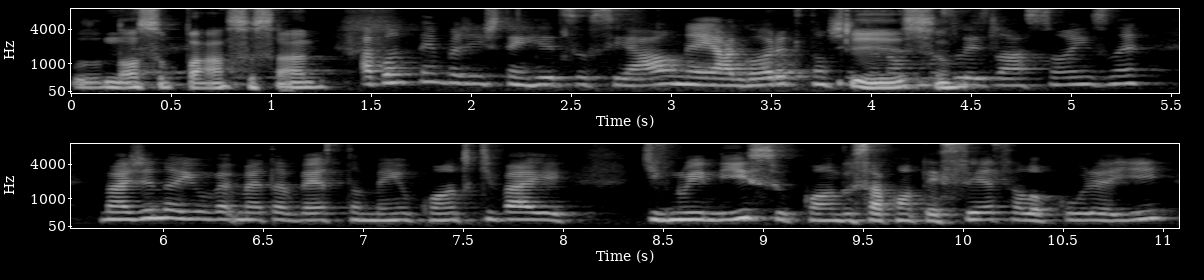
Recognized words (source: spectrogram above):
o nosso passo, sabe? Há quanto tempo a gente tem rede social, né? Agora que estão chegando Isso. algumas legislações, né? Imagina aí o metaverso também, o quanto que vai, que no início, quando isso acontecer, essa loucura aí,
